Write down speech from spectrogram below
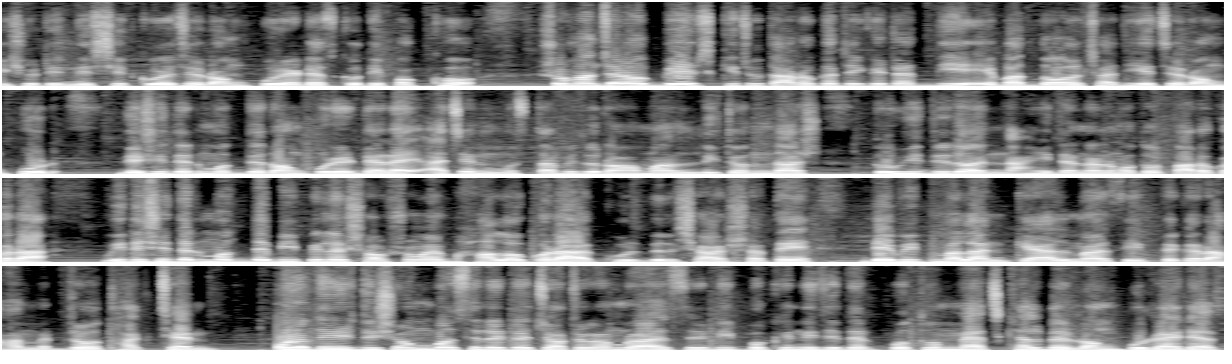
বিষয়টি নিশ্চিত করেছে রংপুর রাইডার্স কর্তৃপক্ষ। সোহান ছাড়াও বেশ কিছু তারকা ক্রিকেটার দিয়ে এবার দল সাজিয়েছে রংপুর। দেশিদের মধ্যে রংপুরের ডেরায় আছেন মুস্তাফিজুর রহমান, লিটন দাস, তৌহিদ হৃদয় নাহিদানার মতো তারকারা। বিদেশিদের মধ্যে বিপিএলের সবসময় ভালো করা খুশদিল শাহর সাথে ডেভিড মালান ক্যালমার্স ইফতেকার আহমেদরাও থাকছেন। উনত্রিশ ডিসেম্বর সিলেটে চট্টগ্রাম রয়্যালসের বিপক্ষে নিজেদের প্রথম ম্যাচ খেলবে রংপুর রাইডার্স।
